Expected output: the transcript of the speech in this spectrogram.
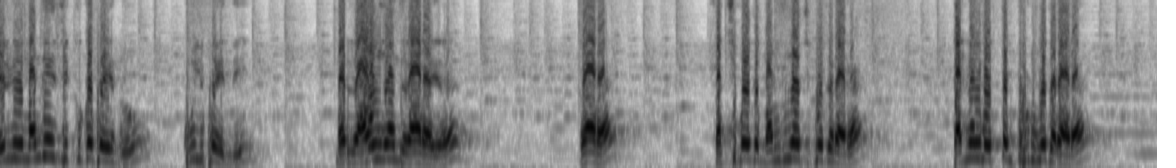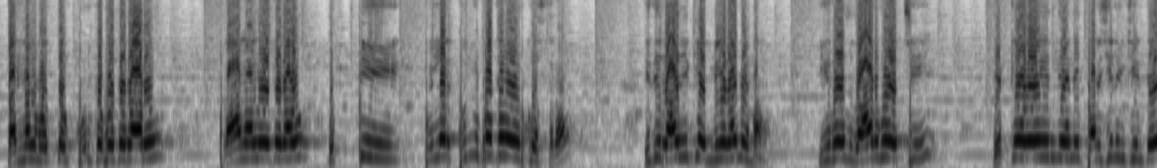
ఎనిమిది మంది చిక్కుకుపోయినరు కూలిపోయింది. మరి రాహుల్ గాంధీ రారా రారా? చచ్చిపోతే మనుషులు చచ్చిపోతే రారా? పన్నెలు మొత్తం పూడిపోతే రారా టన్నెలు మొత్తం కూరుకుపోతే రారు ప్రాణాలు పోతే రావు ఉట్టి పిల్లలు కుంగిపోతే ఊరికొస్తారా? ఇది రాజకీయం మీరా మేమా? ఈరోజు వారు కూడా వచ్చి ఎట్లా పోయింది అని పరిశీలించింటే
